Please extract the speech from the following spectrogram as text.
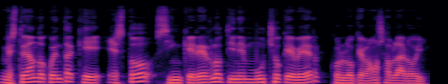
Me estoy dando cuenta que esto, sin quererlo, tiene mucho que ver con lo que vamos a hablar hoy,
